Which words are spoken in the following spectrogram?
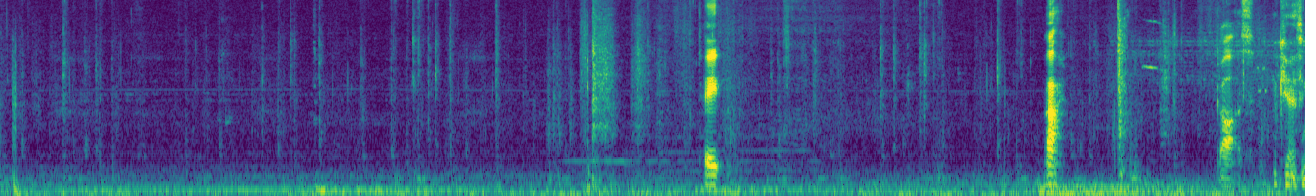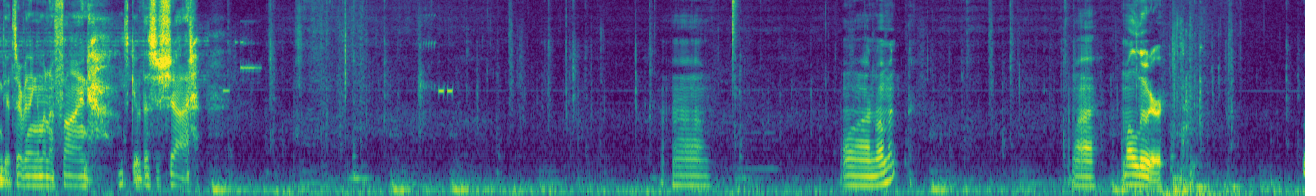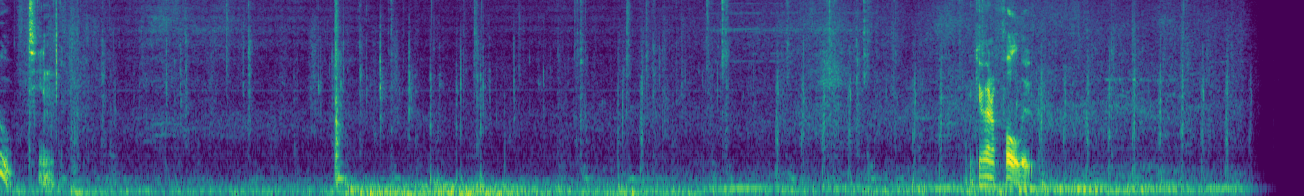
Tate. Ah. Gauze. Okay, I think that's everything I'm gonna find. Let's give this a shot.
